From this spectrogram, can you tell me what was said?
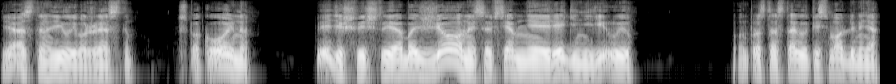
Я остановил его жестом. — Спокойно. Видишь ведь, что я обожжен и совсем не регенерирую. Он просто оставил письмо для меня.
